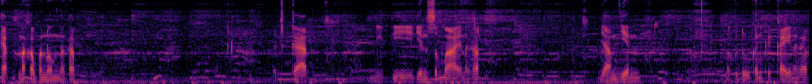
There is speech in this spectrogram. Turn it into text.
แอดนครพนมนะครับบรรยากาศดีๆเย็นสบายนะครับ ยามเย็น เราไปดูกันไกลๆนะครับ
